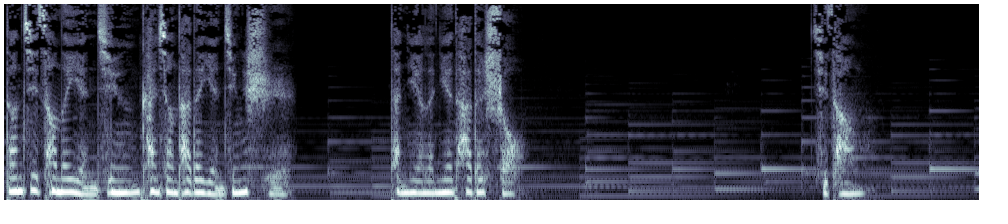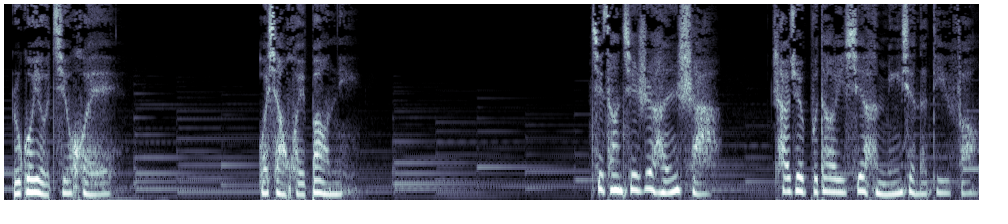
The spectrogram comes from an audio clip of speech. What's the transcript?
当季苍的眼睛看向他的眼睛时，他捏了捏他的手。季苍，如果有机会，我想回报你。季仓其实很傻，察觉不到一些很明显的地方。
